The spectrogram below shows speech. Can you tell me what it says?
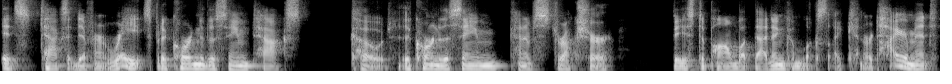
it's taxed at different rates, but according to the same tax code according to the same kind of structure based upon what that income looks like. In retirement,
